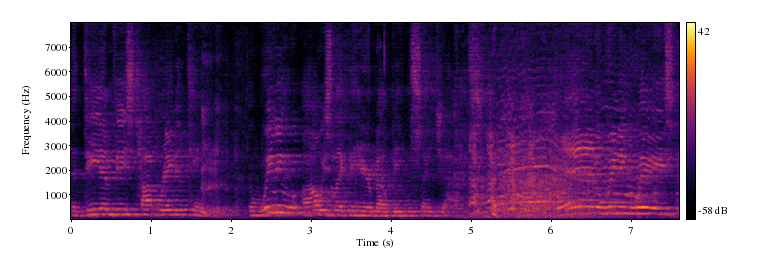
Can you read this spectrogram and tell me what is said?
the DMV's top-rated team. The winning, I always like to hear about beating St. John's. and the winning ways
